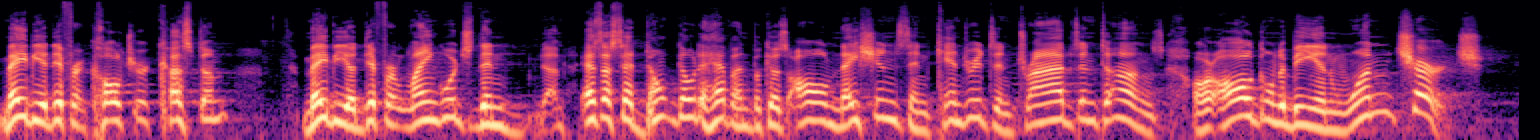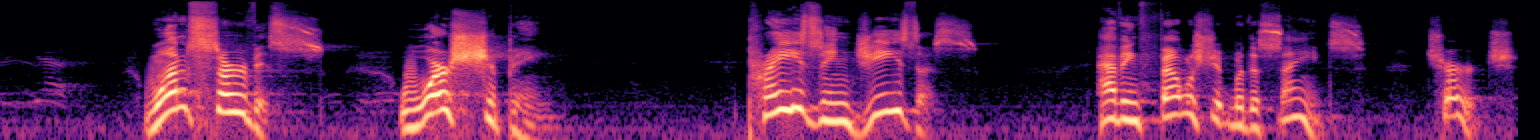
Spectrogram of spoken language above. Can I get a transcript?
maybe a different culture, custom, maybe a different language, then, um, as I said, don't go to heaven because all nations and kindreds and tribes and tongues are all going to be in one church, one service, worshiping, praising Jesus, having fellowship with the saints. Church.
